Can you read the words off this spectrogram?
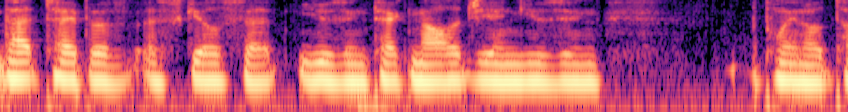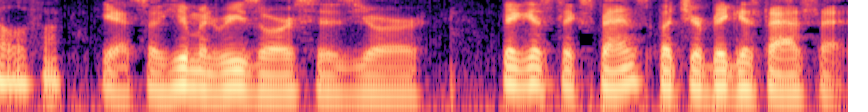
that type of a skill set using technology and using the plain old telephone. Yeah, so human resource is your biggest expense, but your biggest asset.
